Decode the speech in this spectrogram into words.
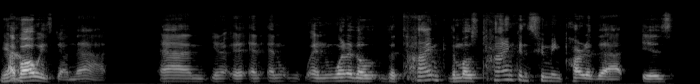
Yeah. I've always done that. And you know, and and and one of the the time the most time consuming part of that is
